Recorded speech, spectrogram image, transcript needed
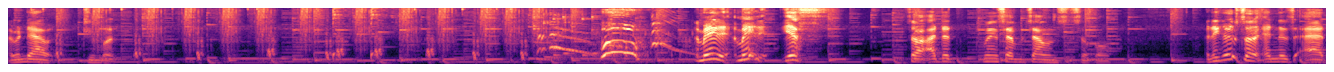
I've been down two months. Woo! I made it! I made it! Yes! So I did 27 challenges so far. I think I saw end this at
